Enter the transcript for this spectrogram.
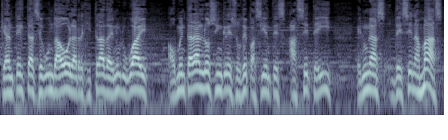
que ante esta segunda ola registrada en Uruguay aumentarán los ingresos de pacientes a CTI en unas decenas más,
